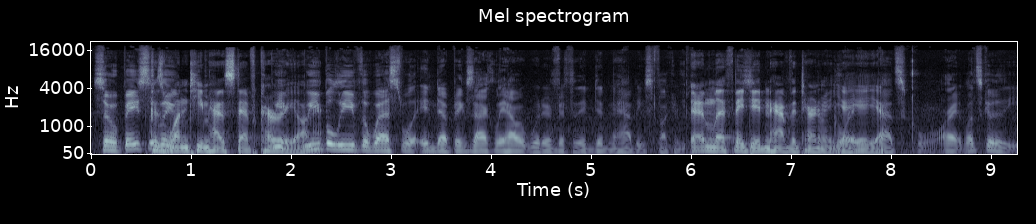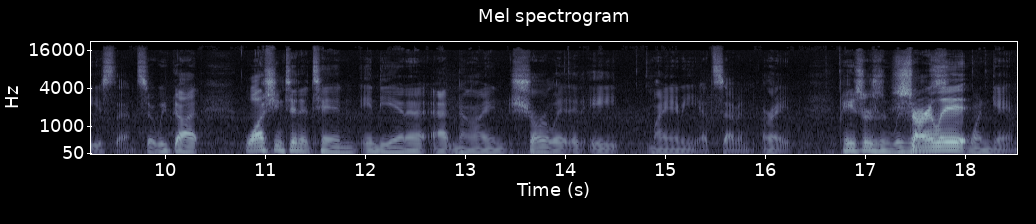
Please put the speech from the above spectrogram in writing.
So basically, Because one team has Steph Curry we, on we it. believe the West will end up exactly how it would have if they didn't have these fucking. Unless they didn't have the tournament. Yeah, yeah, yeah. That's cool. All right, let's go to the East then. So we've got Washington at 10, Indiana at 9, Charlotte at 8, Miami at 7. All right. Pacers and Wizards, Charlotte- one game.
